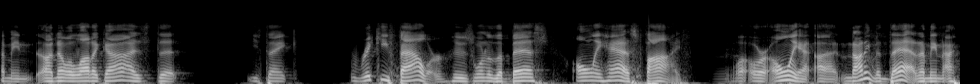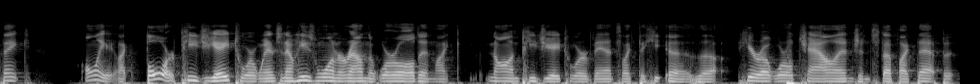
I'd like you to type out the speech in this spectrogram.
I mean, I know a lot of guys that you think Rickie Fowler, who's one of the best, only has 5 Well, or only uh, not even that. I mean, I think only like four PGA Tour wins. Now he's won around the world and like non PGA Tour events like the uh, the Hero World Challenge and stuff like that. But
